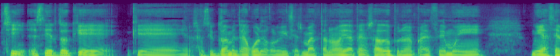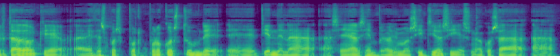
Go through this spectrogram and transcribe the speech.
Sí, es cierto que, estoy totalmente de acuerdo con lo que dices, Marta, no lo había pensado, pero me parece muy, muy acertado que a veces, pues por, por costumbre, eh, tienden a, a, señalar siempre los mismos sitios y es una cosa a,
